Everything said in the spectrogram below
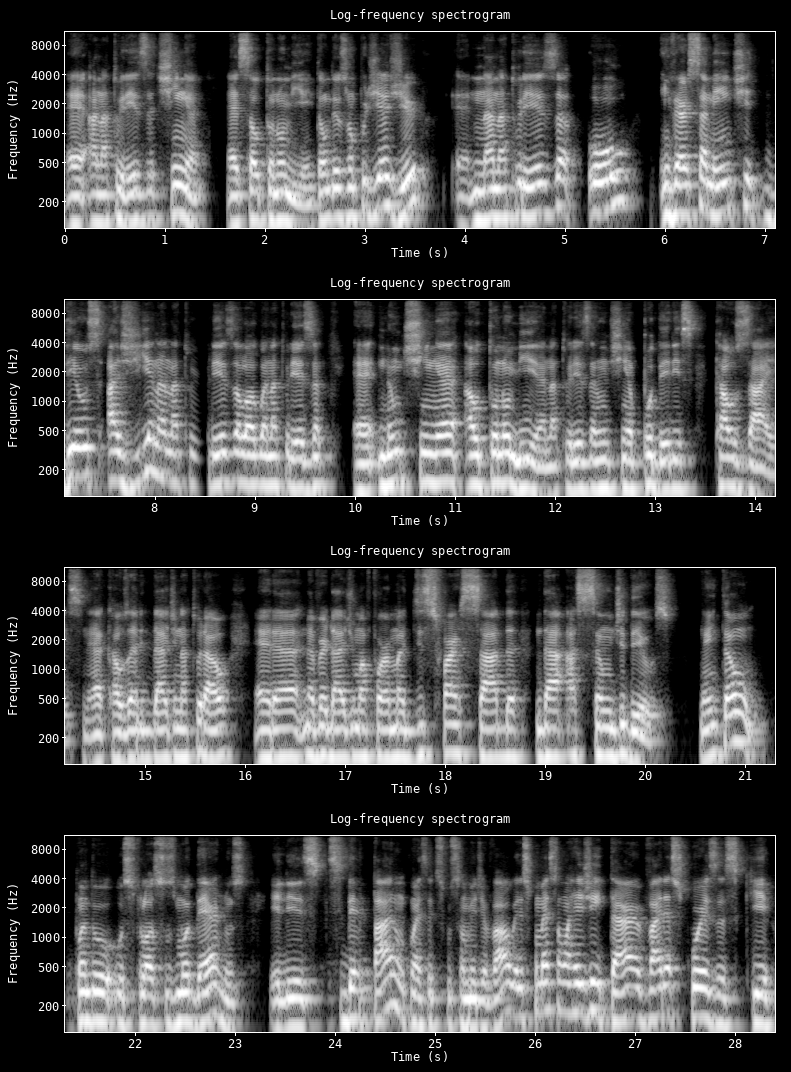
é, a natureza tinha essa autonomia. Então Deus não podia agir é, na natureza ou Inversamente, Deus agia na natureza, logo a natureza é, não tinha autonomia, a natureza não tinha poderes causais. Né? A causalidade natural era, na verdade, uma forma disfarçada da ação de Deus. Né? Então, quando os filósofos modernos eles se deparam com essa discussão medieval, eles começam a rejeitar várias coisas que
